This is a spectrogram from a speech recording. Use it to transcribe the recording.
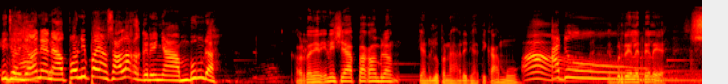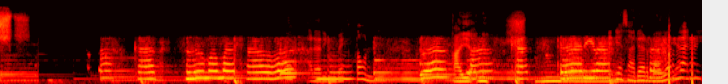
Ini jangan-jangan yang nelpon nih pak yang salah kagak nyambung dah Kalau tanyain ini siapa Kamu bilang Yang dulu pernah ada di hati kamu ah. Aduh. Bertele-tele ya semua masalah Ada ringback tone. Kayak nih dari Ini dia sadar bayar nggak nih?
